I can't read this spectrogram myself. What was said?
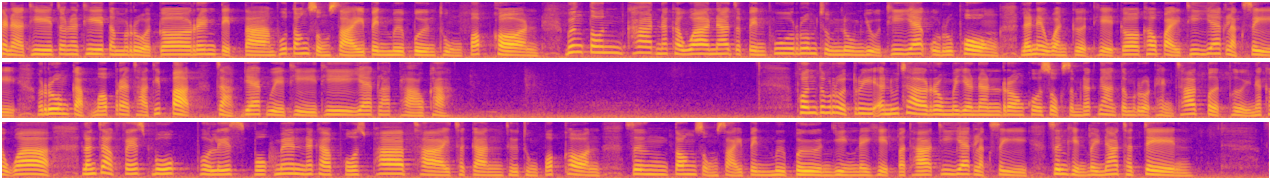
ขณะที่เจ้าหน้าที่ตำรวจก็เร่งติดตามผู้ต้องสงสัยเป็นมือปืนถุงป๊อปคอร์นเบื้องต้นคาดนะคะว่าน่าจะเป็นผู้ร่วมชุมนุมอยู่ที่แยกอุรุพงศ์และในวันเกิดเหตุก็เข้าไปที่แยกหลักสี่ร่วมกับม็อบประชาธิปัตย์จากแยกเวทีที่แยกลาดพร้าวค่ะ พลตำรวจตรีอนุชารมยนันรองโฆษกสำนักงานตำรวจแห่งชาติเปิดเผยนะคะว่า หลังจาก Facebook Police Spokesman นะคะโพสต์ภาพชายชะกันถือถุงป๊อปคอนซึ่งต้องสงสัยเป็นมือปืนยิงในเหตุปะทะที่แยกหลักสี่ซึ่งเห็นใบหน้าชัดเจน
